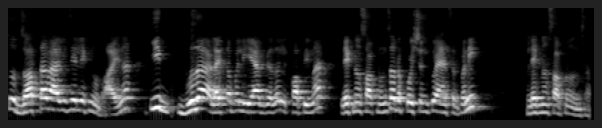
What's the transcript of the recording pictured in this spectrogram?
सो जताभावी चाहिँ लेख्नु भएन। यी बुदाहरूलाई तपाईँले याद गरेर कपीमा लेख्न सक्नुहुन्छ र क्वेसनको एन्सर पनि लेख्न सक्नुहुन्छ।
